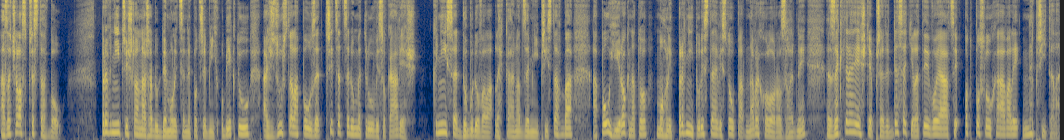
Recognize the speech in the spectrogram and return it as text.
a začala s přestavbou. První přišla na řadu demolice nepotřebných objektů, až zůstala pouze 37 metrů vysoká věž. K ní se dobudovala lehká nadzemní přístavba a pouhý rok na to mohli první turisté vystoupat na vrcholo rozhledny, ze které ještě před deseti lety vojáci odposlouchávali nepřítele.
